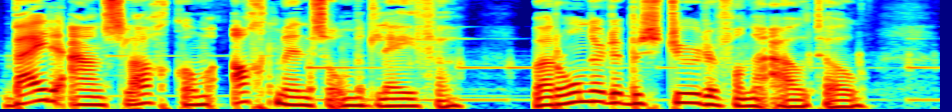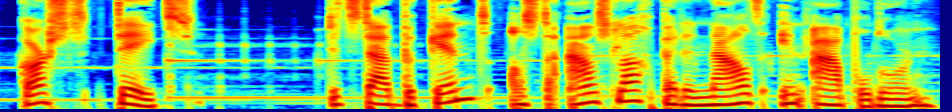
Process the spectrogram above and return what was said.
Bij de aanslag komen acht mensen om het leven, waaronder de bestuurder van de auto, Karst Teets. Dit staat bekend als de aanslag bij de Naald in Apeldoorn.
